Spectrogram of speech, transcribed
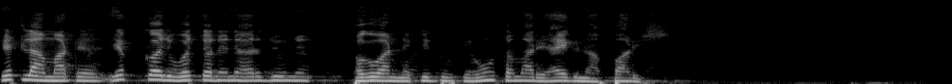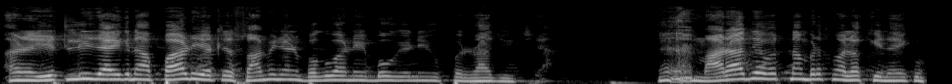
એટલા માટે એક જ વચન એને અર્જુને ભગવાનને કીધું કે હું તમારી આજ્ઞા પાડીશ. અને એટલી જ આજ્ઞા પાડી એટલે સ્વામિનારાયણ ભગવાને બહુ એની ઉપર રાજી થયા. મહારાજે વચના વ્રતમાં લખી નાખ્યું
